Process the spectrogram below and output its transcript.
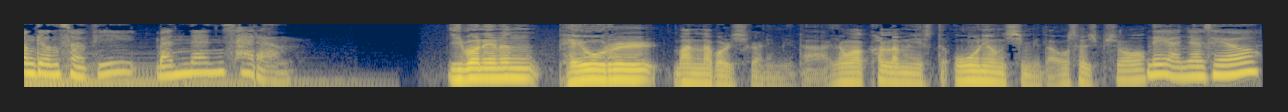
성경섭이 만난 사람. 이번에는 배우를 만나볼 시간입니다. 영화 칼럼니스트 오은영 씨입니다. 어서 오십시오. 네, 안녕하세요.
